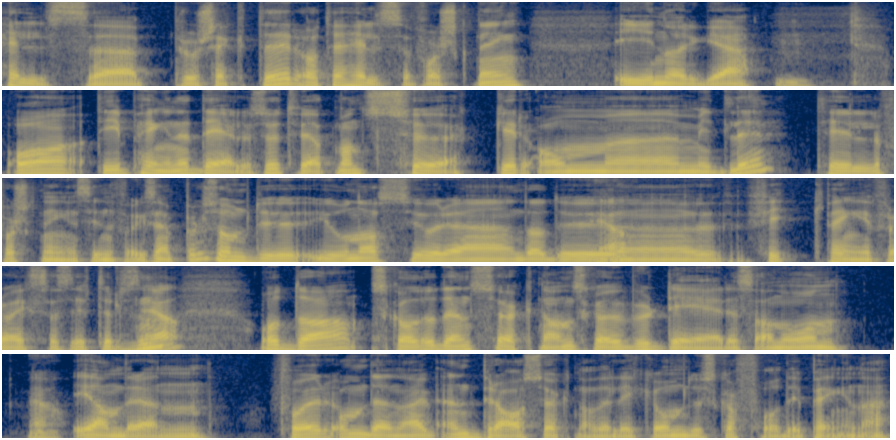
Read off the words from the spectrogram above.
helseprosjekter og til helseforskning i Norge. Og de pengene deles ut ved at man søker om eh, midler til forskningen sin, f.eks., som du, Jonas, gjorde da du Ja. eh, fikk penger fra Ekstrastiftelsen. Ja. Og da skal jo den søknaden skal jo vurderes av noen Ja. i andre enden. For om den er en bra søknad eller ikke, om du skal få de pengene.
